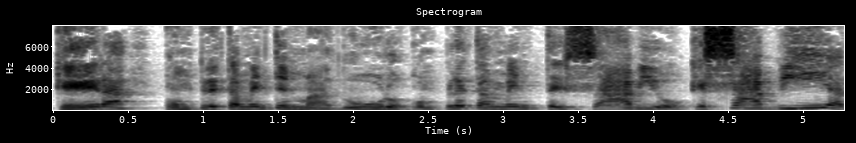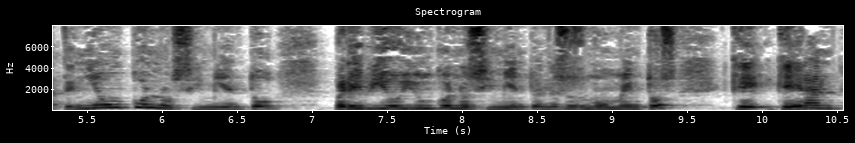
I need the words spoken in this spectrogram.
que era completamente maduro, completamente sabio, que sabía, tenía un conocimiento previo y un conocimiento en esos momentos que, eran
